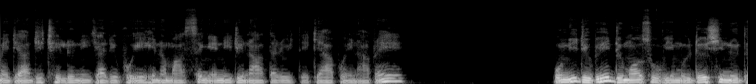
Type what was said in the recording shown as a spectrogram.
မေဒီယာဒီထေလူနီကြတူဖူဟိနမှာစင်ငယ်နီတူနာတရီတေကြဖွင့်နာပဲ ဦးနီဒီဘေဒီမောဆူဗီမူဒရှိနုတ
